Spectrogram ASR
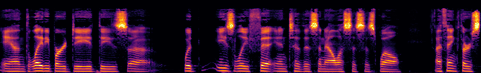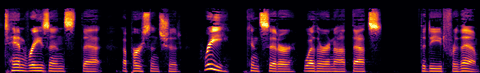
and the Ladybird deed. These uh, would easily fit into this analysis as well. I think there's ten reasons that a person should reconsider whether or not that's the deed for them.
